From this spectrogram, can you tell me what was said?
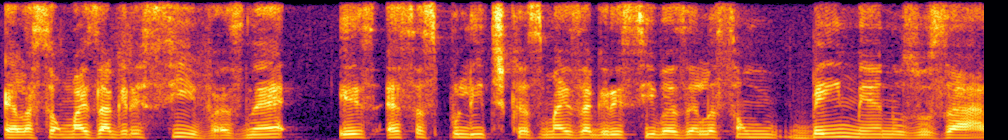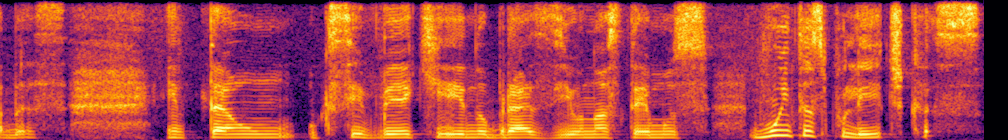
elas são mais agressivas, né? Essas políticas mais agressivas elas são bem menos usadas. Então, o que se vê é que no Brasil nós temos muitas políticas,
